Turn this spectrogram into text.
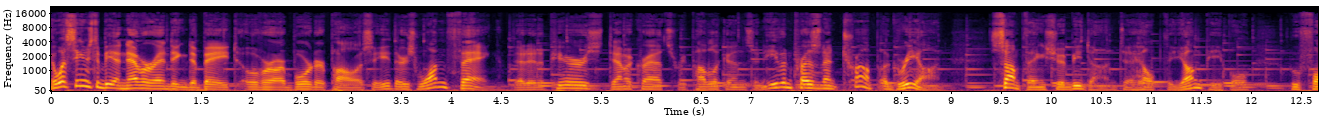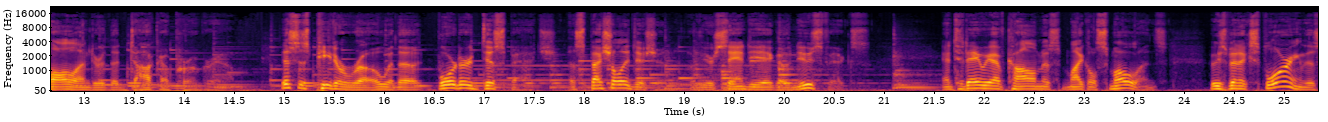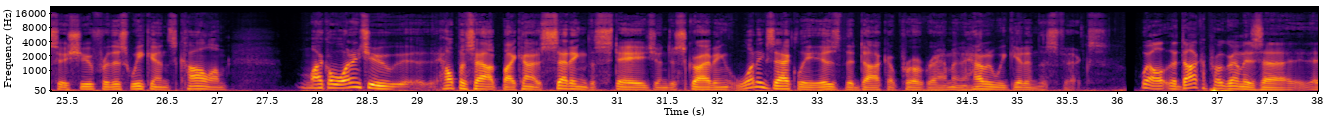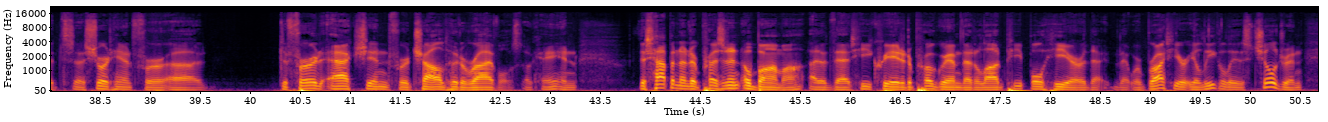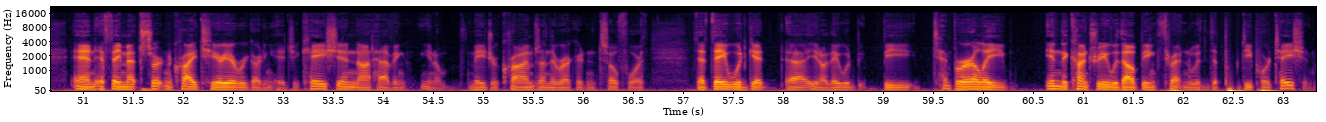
In what seems to be a never ending debate over our border policy, there's one thing that it appears Democrats, Republicans, and even President Trump agree on. Something should be done to help the young people who fall under the DACA program. This is Peter Rowe with a Border Dispatch, a special edition of your San Diego News Fix. And today we have columnist Michael Smolens, who's been exploring this issue for this weekend's column. Michael, why don't you uh, help us out by kind of setting the stage and describing what exactly is the DACA program and how did we get in this fix? Well, the DACA program is uh, it's a shorthand for uh, Deferred Action for Childhood Arrivals. Okay, and this happened under President Obama, uh, that he created a program that allowed people here that, that were brought here illegally as children, and if they met certain criteria regarding education, not having you know major crimes on their record, and so forth, that they would get uh, you know they would be temporarily in the country without being threatened with deportation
